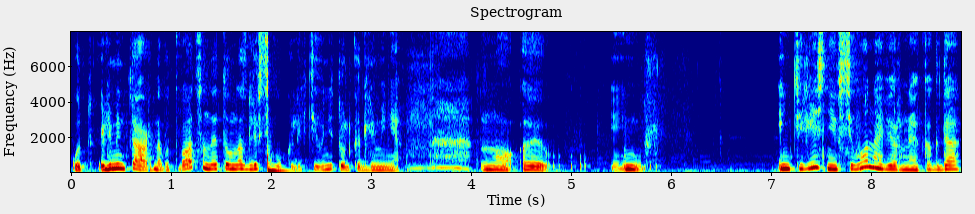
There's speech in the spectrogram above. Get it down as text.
вот элементарно. Вот Ватсон – это у нас для всего коллектива, не только для меня. Но э, интереснее всего, наверное, когда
